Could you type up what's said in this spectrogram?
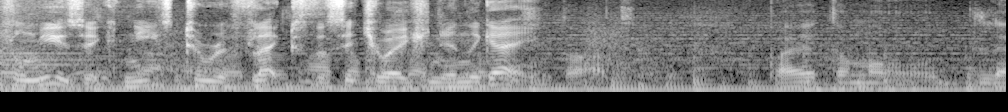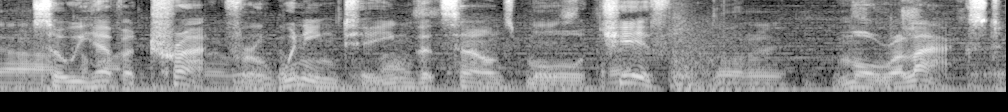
Battle music needs to reflect the situation in the game. So we have a track for a winning team that sounds more cheerful, more relaxed.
